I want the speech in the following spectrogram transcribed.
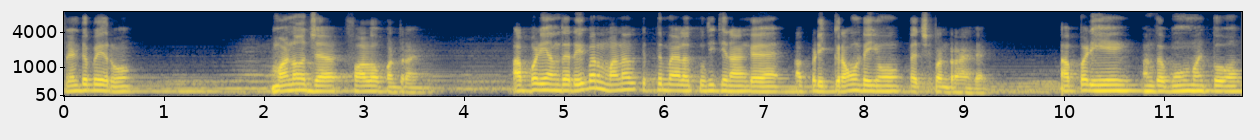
ரெண்டு பேரும் மனோஜை ஃபாலோ பண்ணுறாங்க அப்படி அந்த ரிவர் மணல் திட்டு மேலே குதிக்கிறாங்க. அப்படி கிரவுண்டையும் டச் பண்ணுறாங்க அப்படியே அந்த மூமெண்ட்டும்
